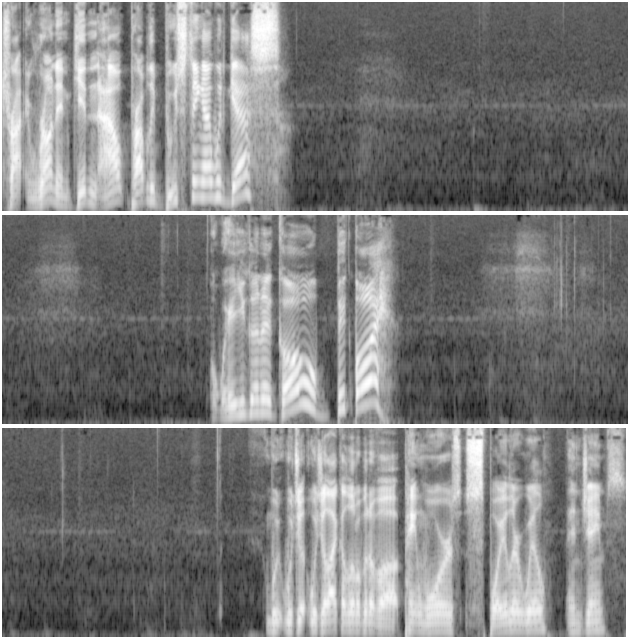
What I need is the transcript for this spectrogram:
try running, getting out, probably boosting, I would guess. Where are you gonna go, big boy? Would, would you would you like a little bit of a Paint Wars spoiler, Will and James?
